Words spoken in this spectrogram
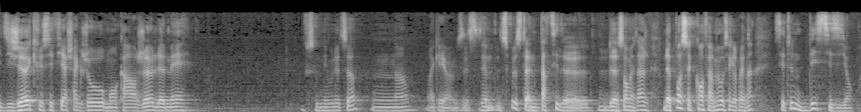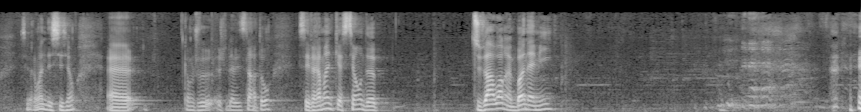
il dit Je crucifie à chaque jour mon corps, je le mets vous souvenez-vous de ça? Non? OK. C'est un petit peu, c'était une partie de, son message. Ne pas se conformer au siècle présent, c'est une décision. C'est vraiment une décision. Euh, comme je, je l'avais dit tantôt, c'est vraiment une question de tu veux avoir un bon ami?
